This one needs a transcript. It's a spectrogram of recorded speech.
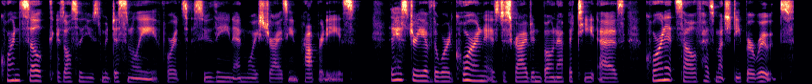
Corn silk is also used medicinally for its soothing and moisturizing properties. The history of the word corn is described in Bon Appetit as corn itself has much deeper roots.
